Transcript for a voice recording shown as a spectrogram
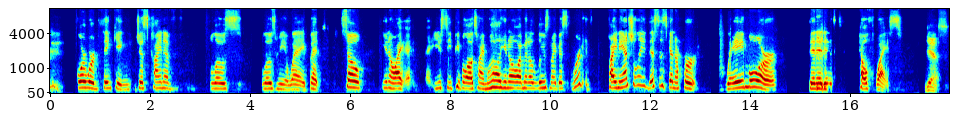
forward thinking just kind of blows blows me away. But so, you know, I you see people all the time, well, you know, I'm going to lose my business. We're financially, this is going to hurt way more than it is health wise. Yes.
